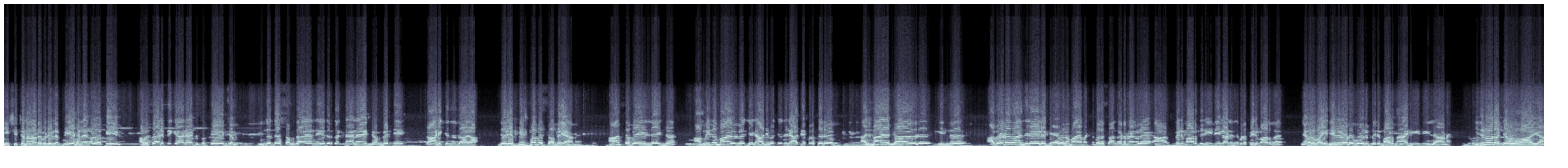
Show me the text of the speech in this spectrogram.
ഈ ശിക്ഷണ നടപടികളും പീഡനങ്ങളും ഒക്കെയും അവസാനിപ്പിക്കാനായിട്ട് പ്രത്യേകിച്ചും ഇന്നത്തെ സമുദായ നേതൃത്വ ജ്ഞാനായ കമ്മിറ്റി കാണിക്കുന്നതായ ഇതൊരു എപ്പിസ്കോപ സഭയാണ്. ആ സഭയിലെ ഇന്ന് അമിതമായുള്ള ജനാധിപത്യത്തിന് അതിപ്രസരവും അൽമായക്കാരോട് ഇന്ന് അവരുടേതായ നിലയിലെ കേവലമായ മറ്റു പല സംഘടനകളെ ആ പെരുമാറുന്ന രീതിയിലാണ് ഇന്നിവിടെ പെരുമാറുന്നത്. ഞങ്ങൾ വൈദികരോട് പോലും പെരുമാറുന്ന ആ രീതിയിലാണ്. ഇതിനോടൊക്കെ ഉള്ളതായ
